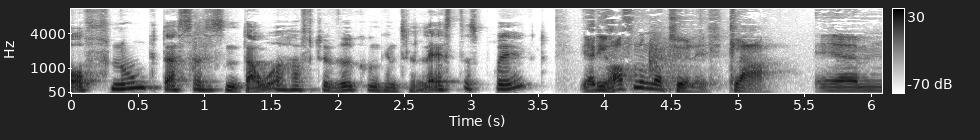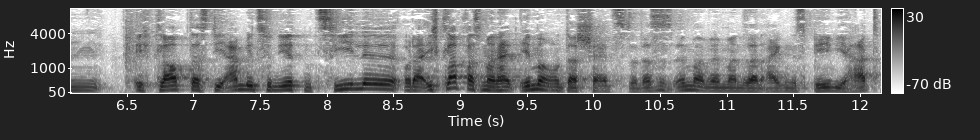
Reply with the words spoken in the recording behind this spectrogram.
Hoffnung, dass das eine dauerhafte Wirkung hinterlässt, das Projekt? Ja, die Hoffnung natürlich, klar ähm, ich glaube, dass die ambitionierten Ziele oder ich glaube, was man halt immer unterschätzt, und das ist immer, wenn man sein eigenes Baby hat,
